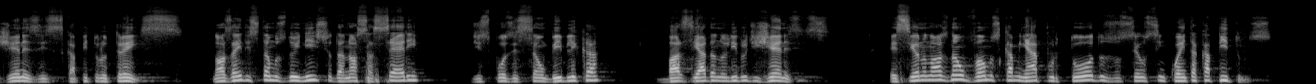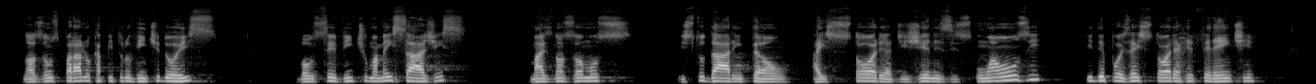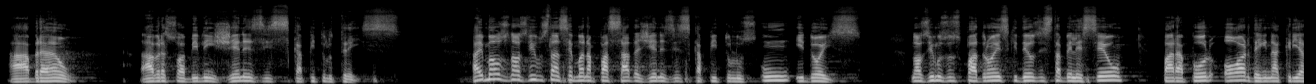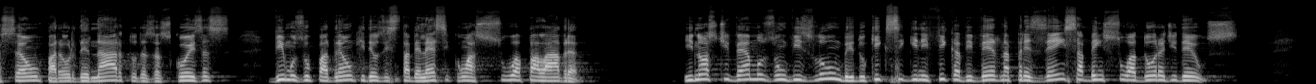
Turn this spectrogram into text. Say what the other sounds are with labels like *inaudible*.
Gênesis capítulo 3. Nós ainda estamos no início da nossa série de exposição bíblica baseada no livro de Gênesis. Esse ano nós não vamos caminhar por todos os seus 50 capítulos. Nós vamos parar no capítulo 22. Vão ser 21 mensagens, mas nós vamos estudar então a história de Gênesis 1 a 11 e depois a história referente a Abraão. Abra sua Bíblia em Gênesis capítulo 3. Aí, irmãos, nós vimos na semana passada Gênesis capítulos 1 e 2. Nós vimos os padrões que Deus estabeleceu para pôr ordem na criação, para ordenar todas as coisas. Vimos o padrão que Deus estabelece com a sua palavra. E nós tivemos um vislumbre do que significa viver na presença abençoadora de Deus.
